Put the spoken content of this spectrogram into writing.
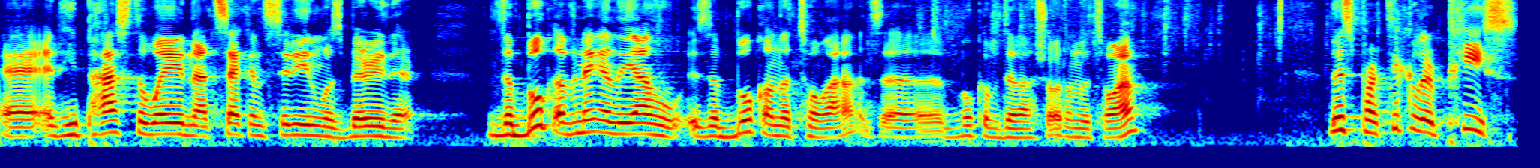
uh, and he passed away in that second city and was buried there. The book of Avnei Eliyahu is a book on the Torah. It's a book of Derashot on the Torah. This particular piece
